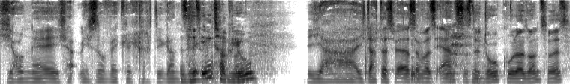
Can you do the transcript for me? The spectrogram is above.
Junge, ey, ich hab mich so weggekracht die ganze The Zeit. Interview. Ja, ich dachte, das wäre erst irgendwas Ernstes, eine Doku oder sonst was.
